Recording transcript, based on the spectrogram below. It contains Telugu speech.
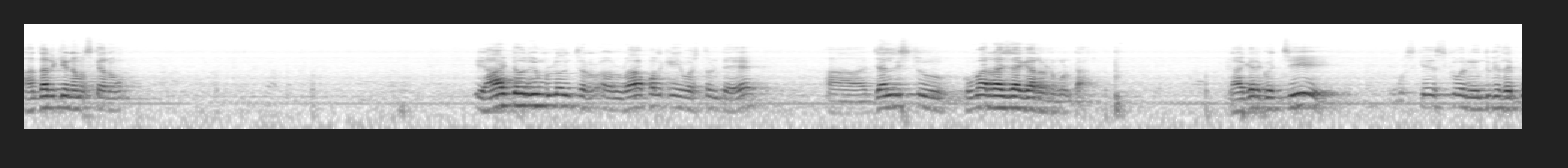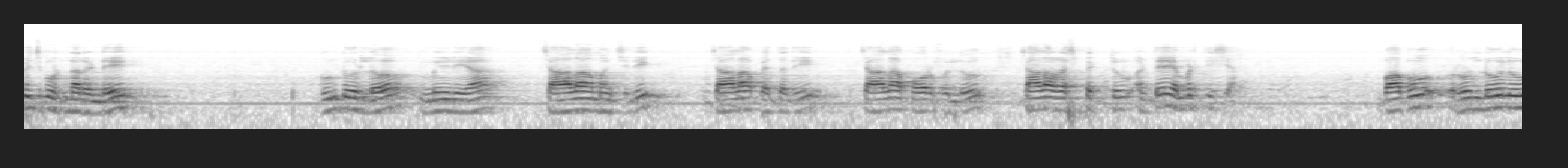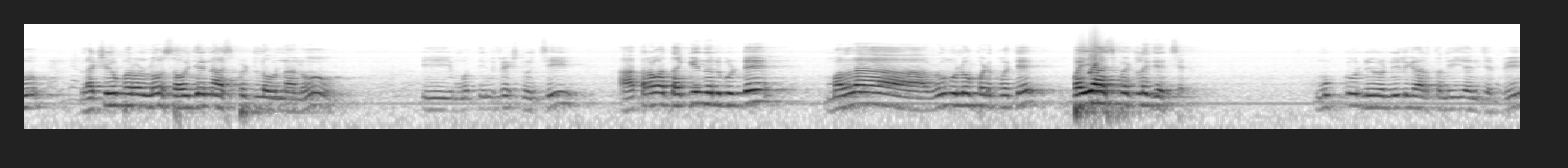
అందరికీ నమస్కారం. ఈ ఆడిటోరియంలోంచి లోపలికి వస్తుంటే జర్నలిస్టు కుమార్ రాజా గారు అనుకుంటా. నా దగ్గరికి వచ్చి ముసుకేసుకొని ఎందుకు తప్పించుకుంటున్నారండి? గుంటూరులో మీడియా చాలా మంచిది చాలా పెద్దది చాలా పవర్ఫుల్ చాలా రెస్పెక్ట్ అంటే ఎంబడి తీశా బాబు రెండు లక్ష్మీపురంలో సౌజన్య హాస్పిటల్లో ఉన్నాను. ఈ మొత్తం ఇన్ఫెక్షన్ వచ్చి ఆ తర్వాత తగ్గింది అనుకుంటే మళ్ళా రూములో పడిపోతే బై హాస్పిటల్లో చేర్చాను ముక్కు నీళ్ళు గారుతున్నాయి అని చెప్పి.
